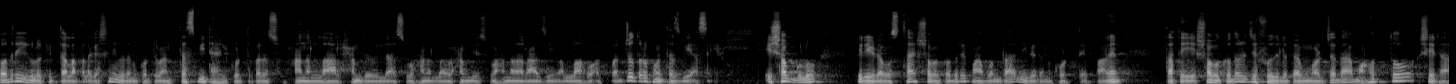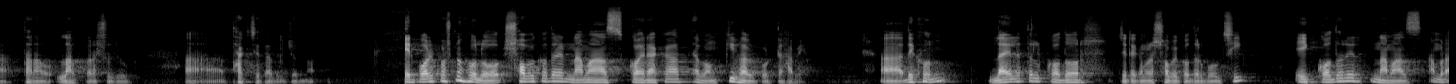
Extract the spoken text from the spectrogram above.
কদরে, এগুলো কিন্তু আল্লাহ তালার কাছে নিবেদন করতে পারেন। তসবি তাহিল করতে পারেন সুহান আল্লাহ আলহামদুলিল্লাহ সুহান আল্লাহ আহমদি সুহান আল্লাহ রাজিম আল্লাহ আকবর। যত রকমের তসবি আছে, এসবগুলো পিরিয়ড অবস্থায় সবে কদরে মা বোনরা নিবেদন করতে পারেন। তাতে সবে কদরের যে ফজিলত এবং মর্যাদা মাহাত্ম সেটা তারাও লাভ করার সুযোগ থাকছে তাদের জন্য। এরপরের প্রশ্ন হলো শবে কদরের নামাজ কয় রাকাত এবং কীভাবে পড়তে হবে? দেখুন, লাইলাতুল কদর, যেটাকে আমরা শবে কদর বলছি, এই কদরের নামাজ আমরা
